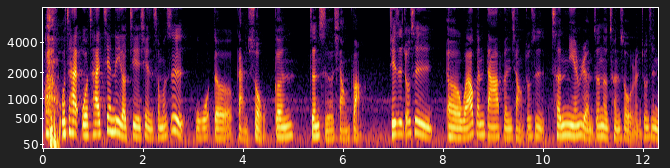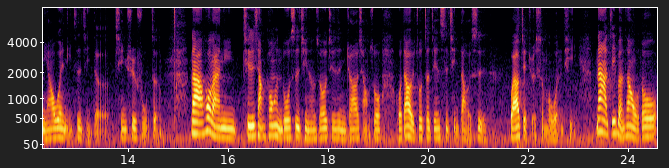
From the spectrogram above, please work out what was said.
啊，我才我才建立了界限，什么是我的感受跟真实的想法？其实就是，呃，我要跟大家分享，就是成年人真的成熟人，就是你要为你自己的情绪负责。那后来你其实想通很多事情的时候，其实你就要想说，我到底做这件事情到底是我要解决什么问题。那基本上我都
